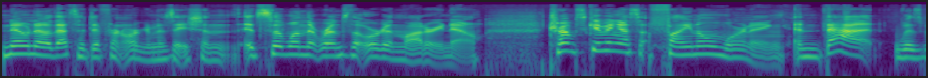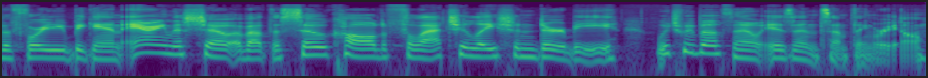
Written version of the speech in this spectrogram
No, no, that's a different organization. It's the one that runs the Oregon lottery now. Trump's giving us a final warning, and that was before you began airing this show about the so called flatulation derby, which we both know isn't something real.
